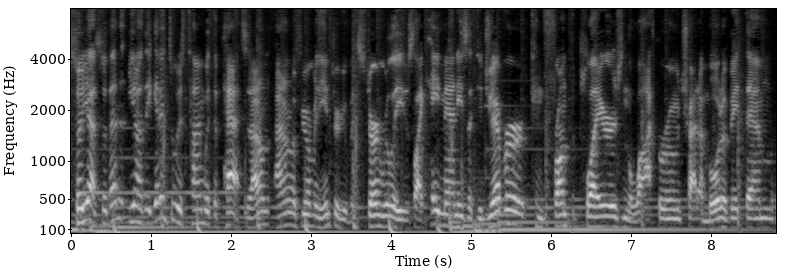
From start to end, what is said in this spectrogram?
so yeah, so then you know they get into his time with the Pats, and I don't I don't know if you remember the interview, but Stern really was like, "Hey man," he's like, "Did you ever confront the players in the locker room, try to motivate them?"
